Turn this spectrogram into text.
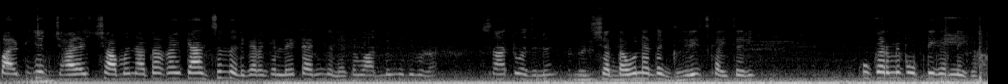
पार्टीचे झाळे सामान आता काय कॅन्सल झाले कारण की लेट टाइम झाला. तर वाजले किती बघा. सात वाजले. शेताहून आता घरीच काहीतरी. कुकर मी पोपटी करणे का?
